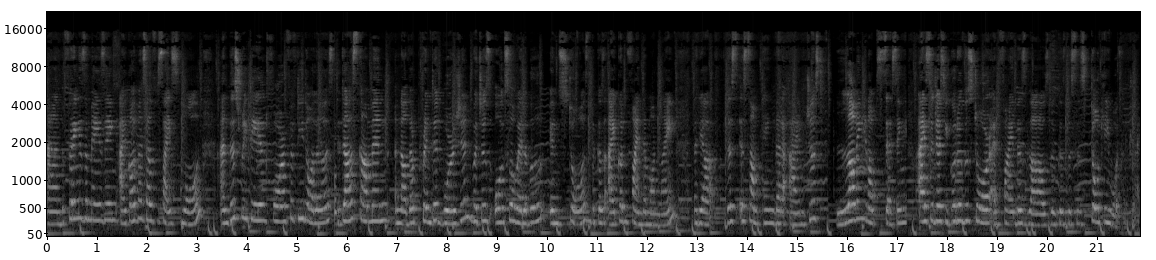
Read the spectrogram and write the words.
And the fitting is amazing. I got myself a size small and this retailed for $50. It does come in another printed version which is also available in stores because I couldn't find them online. but yeah this is something that i am just loving and obsessing i suggest you go to the store and find this blouse because this is totally worth a try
